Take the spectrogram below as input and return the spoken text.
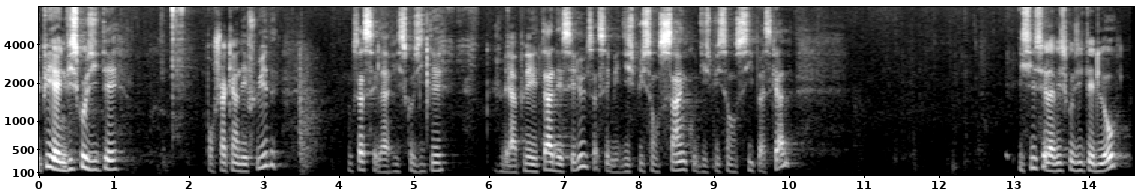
Et puis, il y a une viscosité pour chacun des fluides. Donc ça, c'est la viscosité je vais appeler état des cellules, ça c'est mes 10 puissance 5 ou 10 puissance 6 pascal. Ici c'est la viscosité de l'eau,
